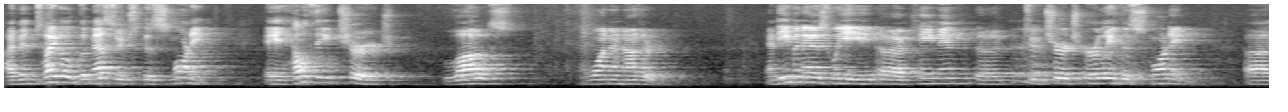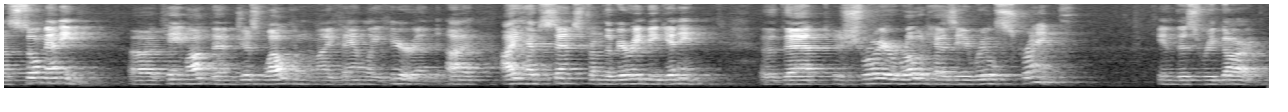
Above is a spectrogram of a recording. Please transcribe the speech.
I've entitled the message this morning, A Healthy Church Loves One Another. And even as we uh, came in uh, to church early this morning, uh, so many uh, came up and just welcomed my family here. And I, I have sensed from the very beginning uh, that Shroyer Road has a real strength in this regard.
